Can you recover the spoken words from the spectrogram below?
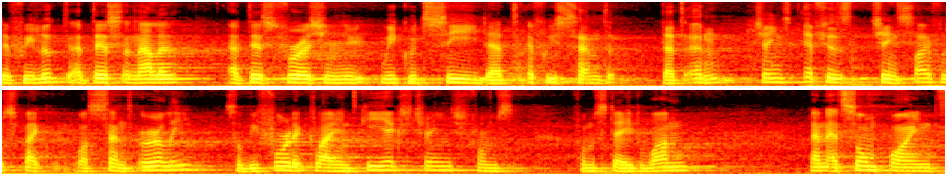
If we looked at this at this version, we could see that if we sent that a change, if this change cipher spec was sent early, so before the client key exchange from from state one, then at some point,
